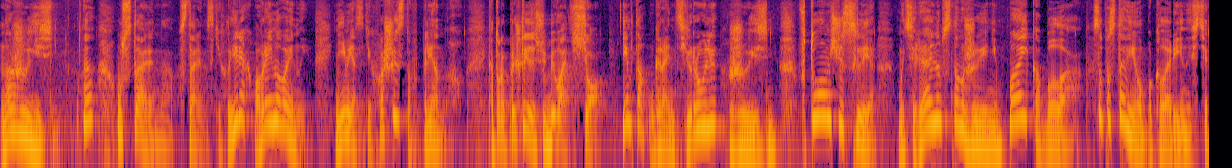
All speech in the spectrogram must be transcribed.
на жизнь. Да? У Сталина в сталинских лагерях во время войны немецких фашистов, пленных, которые пришли здесь убивать все, им там гарантировали жизнь. В том числе материальным снабжением. Пайка была сопоставима по калорийности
